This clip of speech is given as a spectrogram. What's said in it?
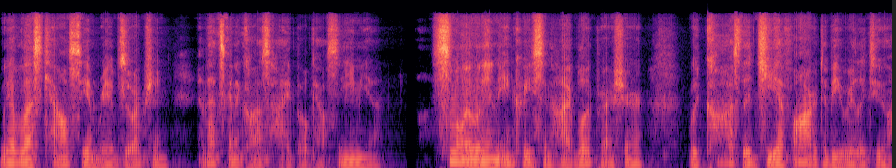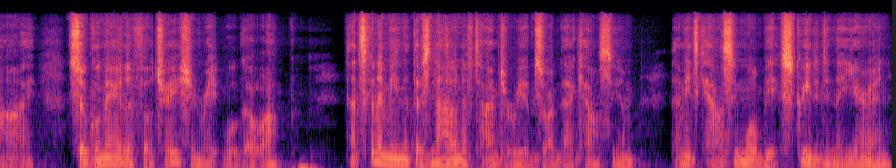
we have less calcium reabsorption, and that's going to cause hypocalcemia. Similarly, an increase in high blood pressure would cause the GFR to be really too high, so glomerular filtration rate will go up. That's going to mean that there's not enough time to reabsorb that calcium. That means calcium will be excreted in the urine,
